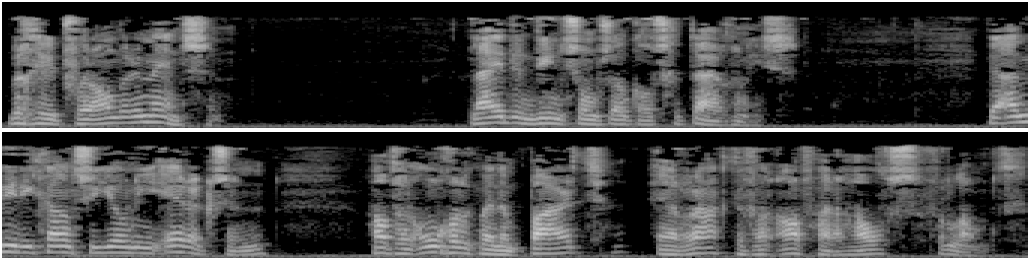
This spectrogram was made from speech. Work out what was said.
begrip voor andere mensen. Lijden dient soms ook als getuigenis. De Amerikaanse Joni Erickson had een ongeluk met een paard en raakte vanaf haar hals verlamd.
